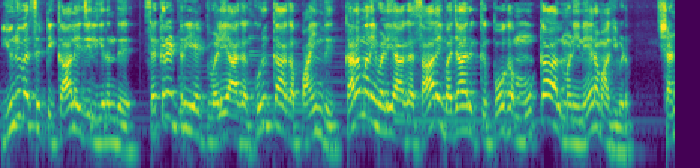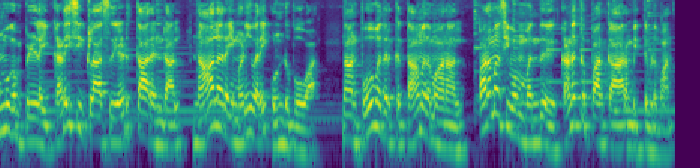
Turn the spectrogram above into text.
யூனிவர்சிட்டி காலேஜில் இருந்து செக்ரட்டரியேட் வழியாக குறுக்காக பாய்ந்து கரமனை வழியாக சாலை பஜாருக்கு போக முக்கால் மணி நேரமாகிவிடும். சண்முகம் பிள்ளை கடைசி கிளாஸ் எடுத்தார் என்றால் நாலரை மணி வரை கொண்டு போவார். நான் போவதற்கு தாமதமானால் பரமசிவம் வந்து கணக்கு பார்க்க ஆரம்பித்து விடுவான்.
